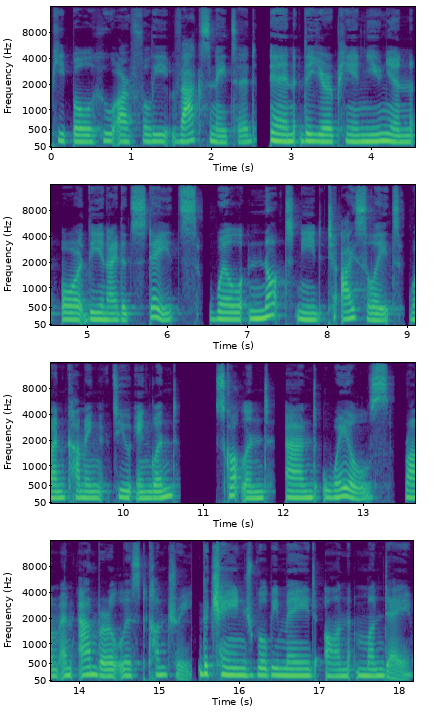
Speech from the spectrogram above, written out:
people who are fully vaccinated in the European Union or the United States will not need to isolate when coming to England, Scotland, and Wales from an amber list country. The change will be made on Monday.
